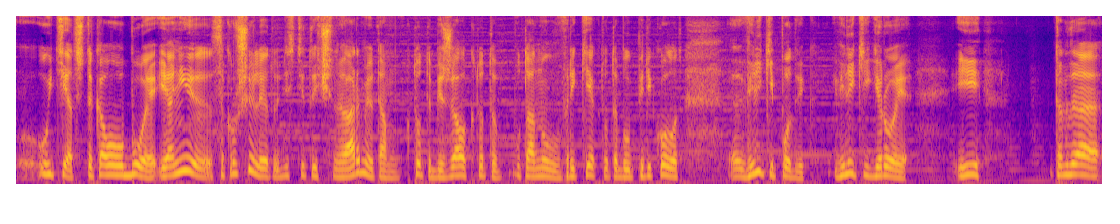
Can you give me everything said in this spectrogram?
уйти от штыкового боя. И они сокрушили эту десятитысячную армию, там кто-то бежал, кто-то утонул в реке, кто-то был переколот. Э, великий подвиг, великие герои. И когда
